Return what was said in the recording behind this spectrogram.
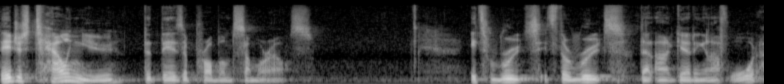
They're just telling you that there's a problem somewhere else. It's roots, it's the roots that aren't getting enough water.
